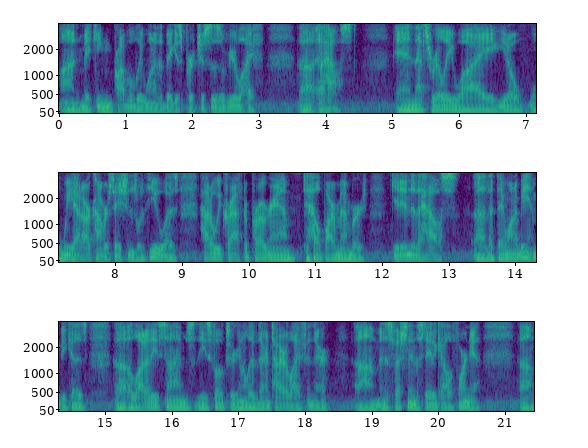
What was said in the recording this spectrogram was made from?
on making probably one of the biggest purchases of your life, uh, a house. And that's really why, you know, when we had our conversations with you was how do we craft a program to help our members get into the house uh, that they want to be in? Because uh, a lot of these times, these folks are going to live their entire life in there, um, and especially in the state of California. Um,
